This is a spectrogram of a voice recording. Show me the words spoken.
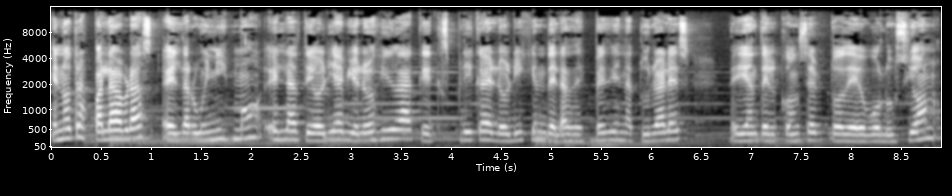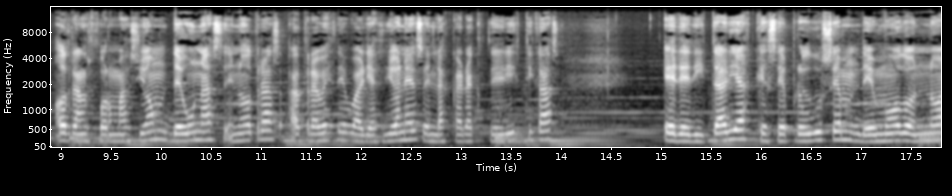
En otras palabras, el darwinismo es la teoría biológica que explica el origen de las especies naturales mediante el concepto de evolución o transformación de unas en otras a través de variaciones en las características hereditarias que se producen de modo no,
